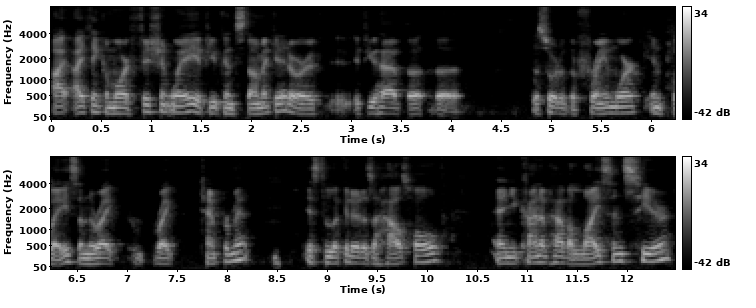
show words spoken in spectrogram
I, I think a more efficient way, if you can stomach it, or if, if you have the, the the sort of the framework in place and the right right temperament is to look at it as a household and you kind of have a license here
